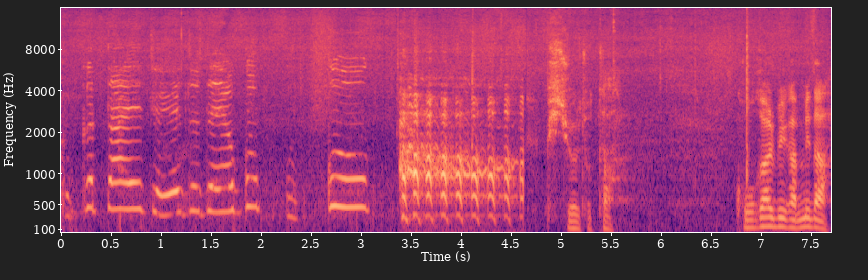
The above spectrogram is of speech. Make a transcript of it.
쿠쿠타에 제해주세요. 꾹꾹꾹. 비주얼 좋다. 고갈비 갑니다.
